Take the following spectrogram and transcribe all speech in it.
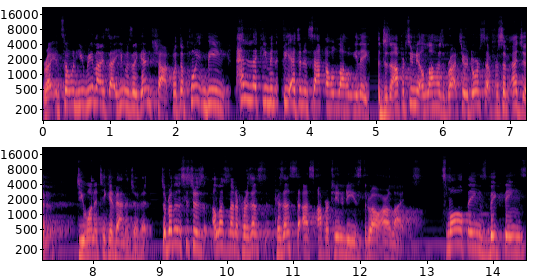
Right? And so when he realized that, he was again shocked. But the point being, هَلَّكِ مِنْ فِي أَجْرٍ سَاقَهُ اللَّهُ إِلَيْكَ There's an opportunity Allah has brought to your doorstep for some ajr. Do you want to take advantage of it? So brothers and sisters, Allah subhanahu presents, presents to us opportunities throughout our lives. Small things, big things,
